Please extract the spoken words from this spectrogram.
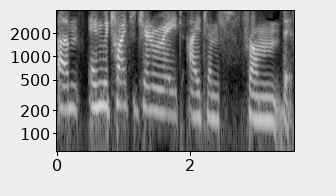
Um, and we tried to generate items from this.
